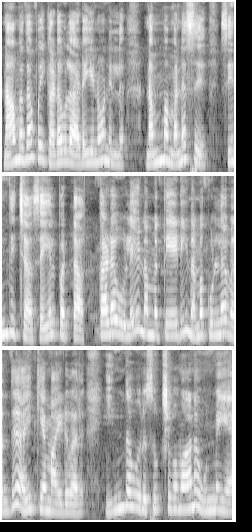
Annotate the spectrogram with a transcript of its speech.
நாம் தான் போய் கடவுளை அடையணும்னு இல்லை. நம்ம மனசு சிந்திச்சா செயல்பட்டா கடவுளே நம்ம தேடி நமக்குள்ளே வந்து ஐக்கியமாயிடுவார். இந்த ஒரு சூக்ஷமமான உண்மையை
